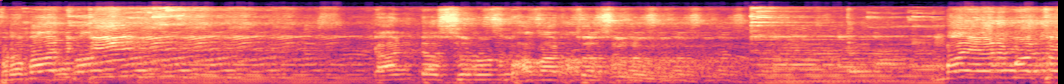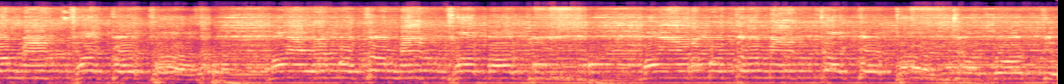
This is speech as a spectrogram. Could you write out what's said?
প্রমাণ কি? গানটা শুনুন ভাবার তো শুনুন। মায়ের মতো মিথ্যা কথা, মায়ের মতো মিথ্যা মিথ্যাবাদী মায়ের মতো মিথ্যা কথা জগতে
